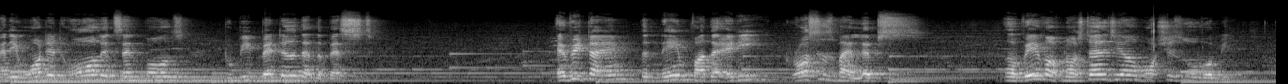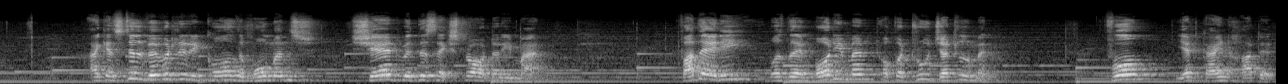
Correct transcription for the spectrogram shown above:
and he wanted all in St. Paul's to be better than the best. Every time the name Father Eddie crosses my lips, a wave of nostalgia washes over me. I can still vividly recall the moments shared with this extraordinary man. Father Eddie was the embodiment of a true gentleman, firm yet kind hearted.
